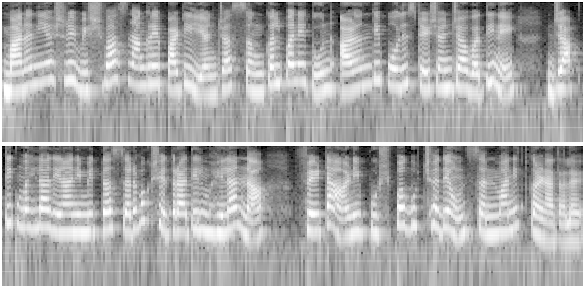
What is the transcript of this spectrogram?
माननीय श्री विश्वास नांगरे पाटील यांच्या संकल्पनेतून आळंदी पोलीस स्टेशनच्या वतीने जागतिक महिला दिनानिमित्त सर्व क्षेत्रातील महिलांना फेटा आणि पुष्पगुच्छ देऊन सन्मानित करण्यात आलंय.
